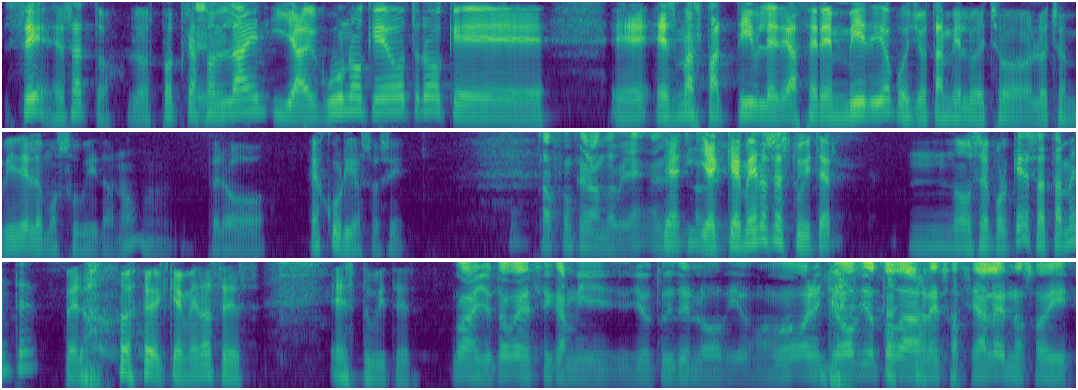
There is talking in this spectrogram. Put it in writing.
Sí, exacto. Los podcasts online y alguno que otro que eh, es más factible de hacer en vídeo, pues yo también lo he hecho, lo he hecho en vídeo y lo hemos subido, ¿no? Pero es curioso, sí. Está funcionando bien. y el que menos es Twitter. No sé por qué exactamente, pero el que menos es, es Twitter. Bueno, yo tengo que decir que a mí yo Twitter lo odio. Bueno, yo odio todas las redes sociales, no soy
